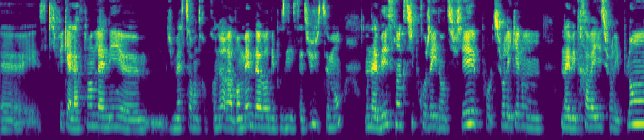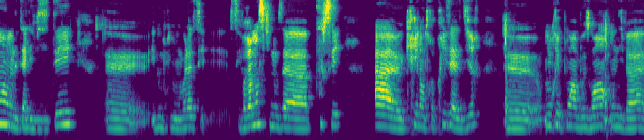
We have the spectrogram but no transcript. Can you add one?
Euh, ce qui fait qu'à la fin de l'année euh, du master entrepreneur, avant même d'avoir déposé les statuts, justement, on avait 5-6 projets identifiés sur lesquels on, avait travaillé sur les plans, on était allé visiter. Euh, et donc, voilà, c'est vraiment ce qui nous a poussé à créer l'entreprise et à se dire on répond à un besoin, on y va.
